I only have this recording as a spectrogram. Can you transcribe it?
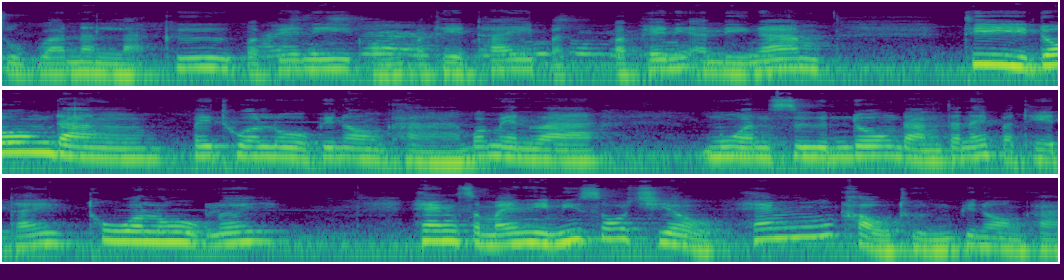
สุขว่านั่นแหละคือประเพณีของประเทศไทยประประเพณีอันดีงาม ที่โด่งดังไปทั่วโลกพี่น้องค่ะบ่แม่นว่ามวลซืนโด่งดังแต่ในประเทศไทยทั่วโลกเลย แห่งสมัยนี้มีโซเชียลแห่งเข้าถึงพี่น้องค่ะ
